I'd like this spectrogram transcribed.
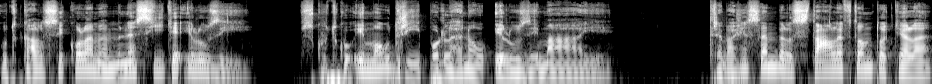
Utkal si kolem mne sítě iluzí. V skutku i moudří podlehnou iluzi máji. Třeba, že jsem byl stále v tomto těle,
